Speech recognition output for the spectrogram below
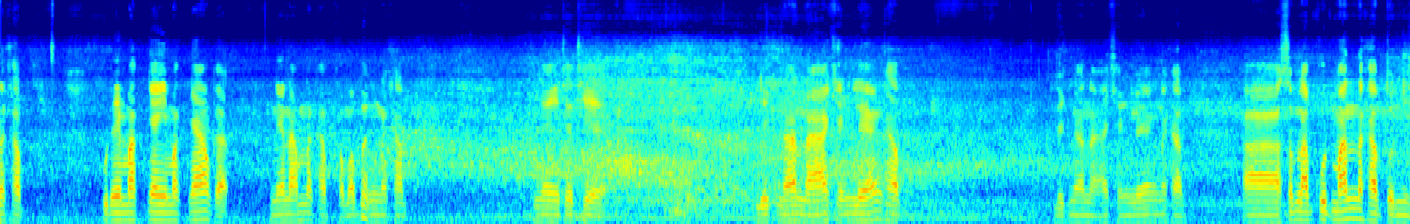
นะครับผู้ใดมักใหญ่มักยาวก็แนะนำนะครับเขามาเบิ่งนะครับใหญ่แท้ๆเล็กหนาหนาๆแข็งแรงครับ เล็กหนาหนาๆแข็งแรงนะครับ สำหรับขุดมันนะครับตัวนี้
